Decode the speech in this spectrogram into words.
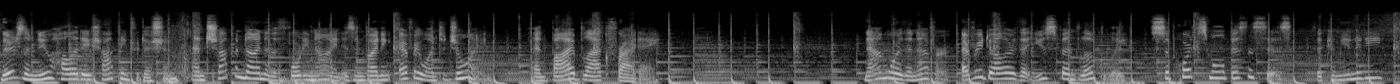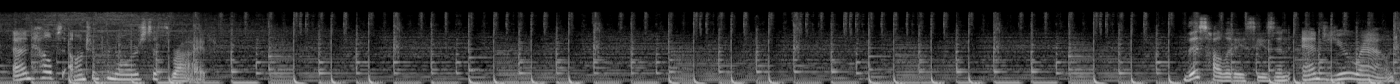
There's a new holiday shopping tradition, and Shop and Dine in the 49 is inviting everyone to join and buy Black Friday. Now more than ever, every dollar that you spend locally supports small businesses, the community, and helps entrepreneurs to thrive. This holiday season and year round,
